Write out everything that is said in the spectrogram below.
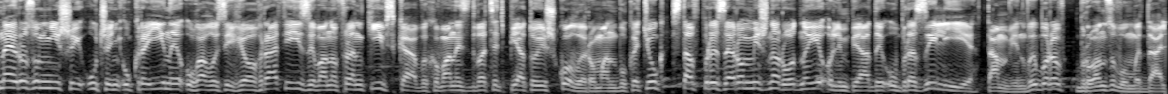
Найрозумніший учень України у галузі географії з Івано-Франківська, вихованець 25-ї школи Роман Букатюк, став призером міжнародної олімпіади у Бразилії. Там він виборов бронзову медаль.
